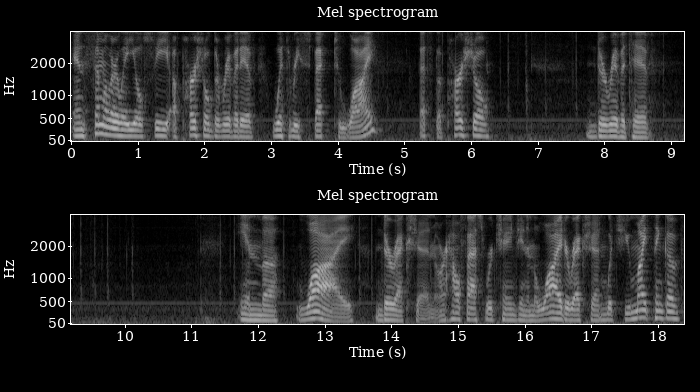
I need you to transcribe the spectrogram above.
And similarly, you'll see a partial derivative with respect to y. That's the partial derivative in the y direction, or how fast we're changing in the y direction, which you might think of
